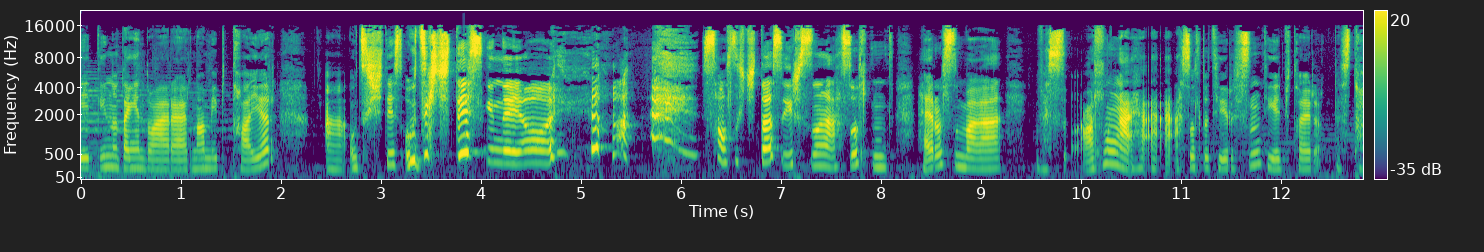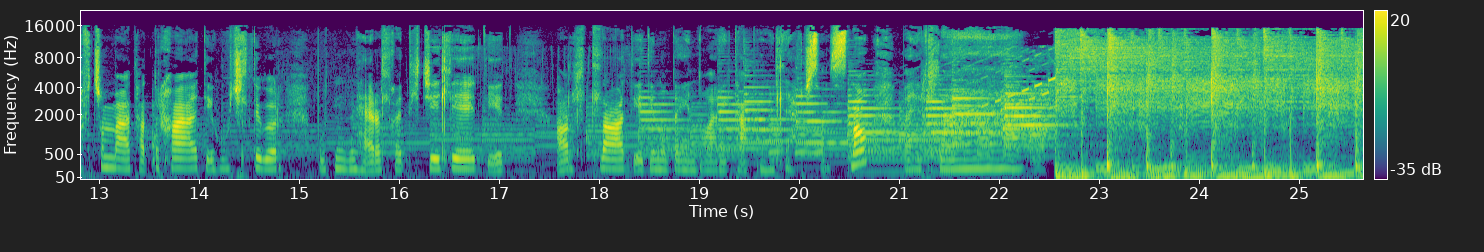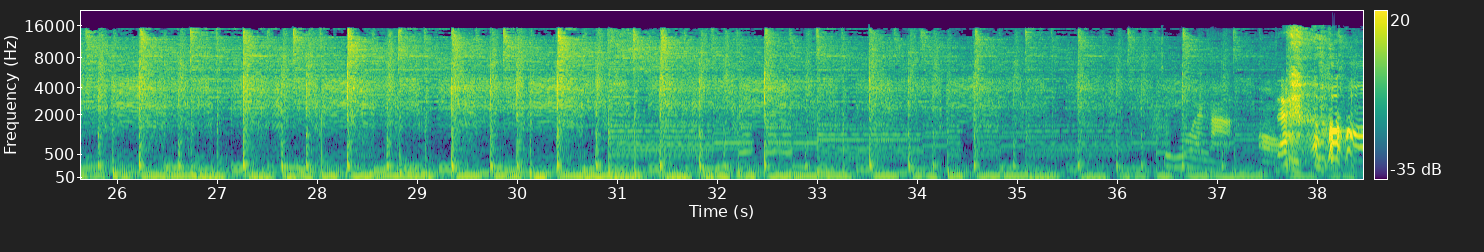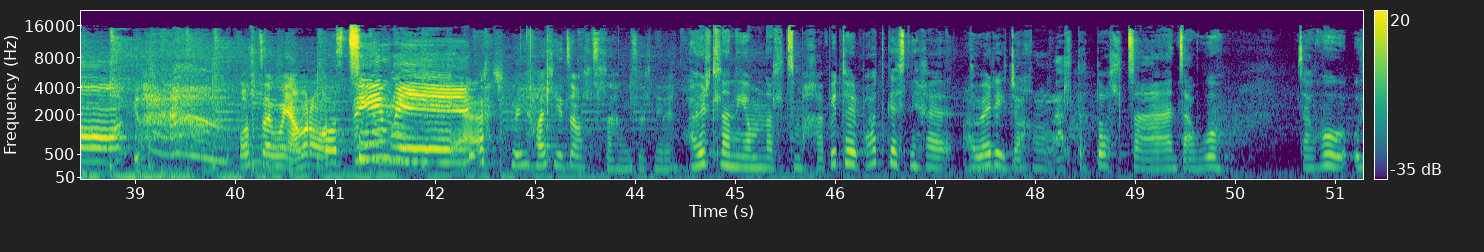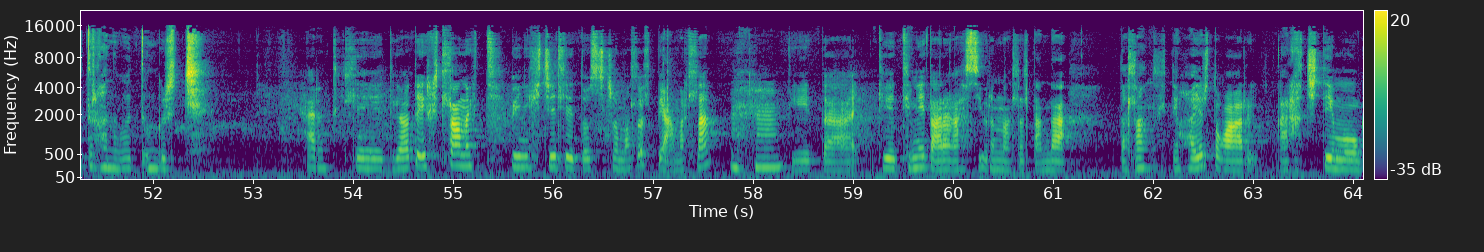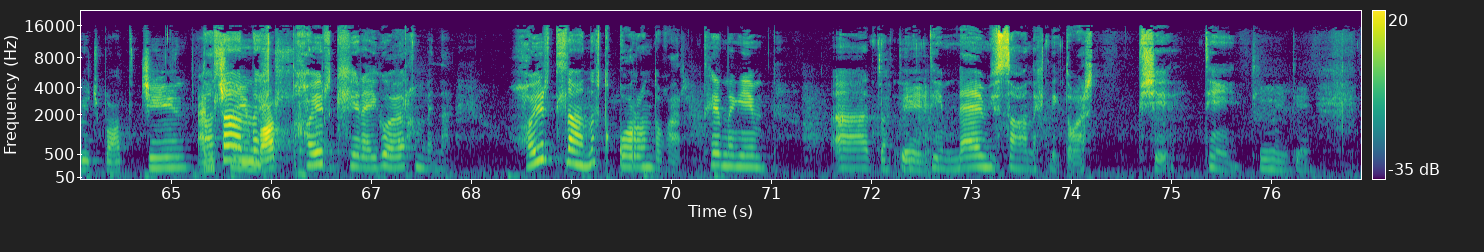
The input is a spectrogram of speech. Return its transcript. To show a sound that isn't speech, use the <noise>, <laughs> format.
Тэгээд энэ удаагийн дугаараар Номи бит 2 а үзэгчдээс үзэгчдээс гинэ ёо. <laughs> Сонсогчдоос ирсэн асуултанд хариулсан байгаа. Бас олон асуултууд ирсэн. Тэгээд бит хоёр бас товчхон байгаа тодорхой. Тэгээд хөвчлөлтэйгээр бүтэнд нь хариулахад хичээлээ. Тэгээд оролтлоо. Тэгээд энэ удаагийн дугаарыг та бүхэн хүлээн авч сонсноо. Баярлалаа. Уулзаагүй ямар уулзсан бэ? Хөөе хойл хийзээ уулзлаа хамгийн зүйл нэрээ. 2 7 нэг юм налцсан баха. Бид хоёр подкастныхаа хуваарийг жоохон алдагдуулсан. Завгүй. Завгүй өдөр хоногуд өнгөрч. Харин тэглээ. Тэгээ одоо эх 7 хоногт би нэг хичээлээ дуусчих юм бол би амарлаа. Тэгээд тэгээд тэрний дараагаас ер нь бол дандаа 7 хоногтын 2 дугаар гаргач тийм үү гэж бодож гин. Амжилт бол 2 гэхээр айгүй ойрхон байна. 2-7 хоногт 3 дугаар. Тэгэхээр нэг юм аа за тийм 8 9 хоногт нэг дугаар биш ээ. Тийм. Тийм тийм.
